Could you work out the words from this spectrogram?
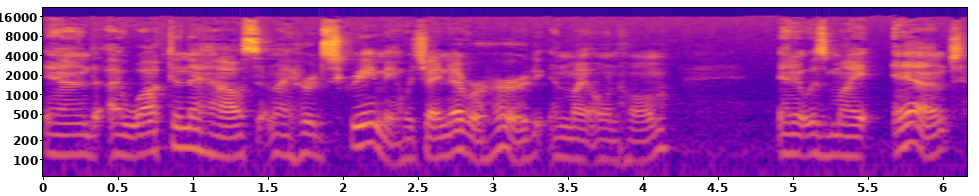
And I walked in the house and I heard screaming, which I never heard in my own home. And it was my aunt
